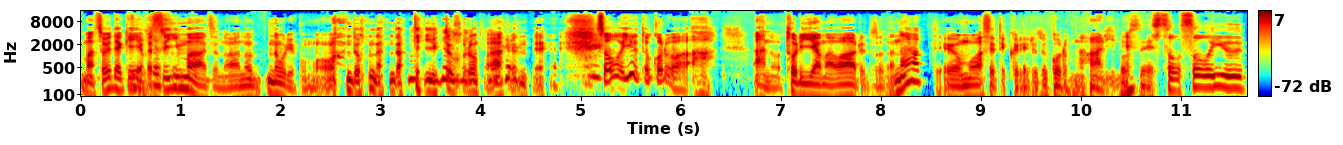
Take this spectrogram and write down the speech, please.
まあそれだけやっぱスイマーズのあの能力も どうなんだっていうところもあるんで、そういうところは、あ、あの鳥山ワールドだなって思わせてくれるところもありね。そうですね。そう、そういう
